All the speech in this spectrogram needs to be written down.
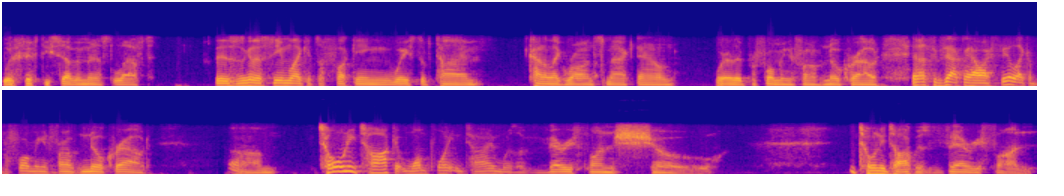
with 57 minutes left. This is gonna seem like it's a fucking waste of time, kind of like Raw and SmackDown where they're performing in front of no crowd. And that's exactly how I feel like I'm performing in front of no crowd. Um, Tony Talk at one point in time was a very fun show. Tony Talk was very fun.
